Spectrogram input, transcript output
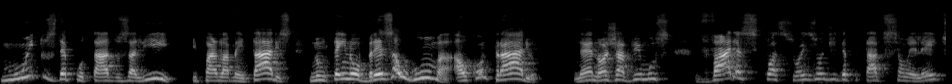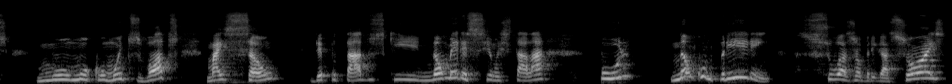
muitos deputados ali e parlamentares não têm nobreza alguma, ao contrário. Né? Nós já vimos várias situações onde deputados são eleitos com muitos votos, mas são deputados que não mereciam estar lá por não cumprirem suas obrigações,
